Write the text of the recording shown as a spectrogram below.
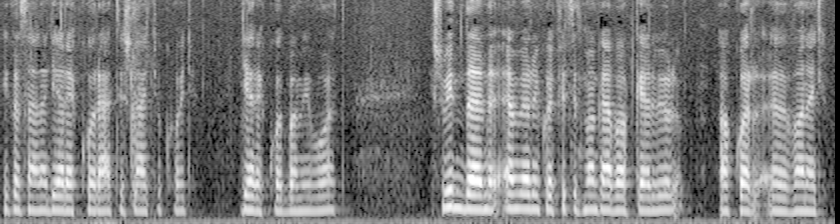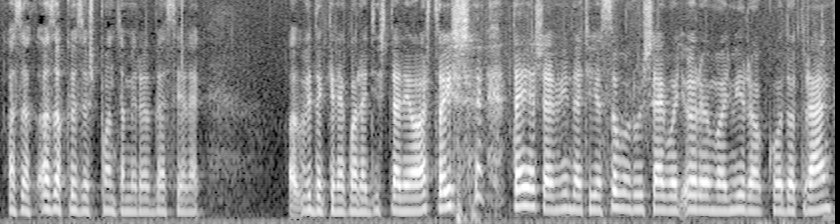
igazán a gyerekkorát is látjuk, hogy gyerekkorban mi volt. És minden emberünk, hogy picit magával kerül, akkor van egy, az a, az a közös pont, amiről beszélek, mindenkinek van egy isteni arca is, teljesen mindegy, hogy a szomorúság, vagy öröm, vagy mi rakódott ránk,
